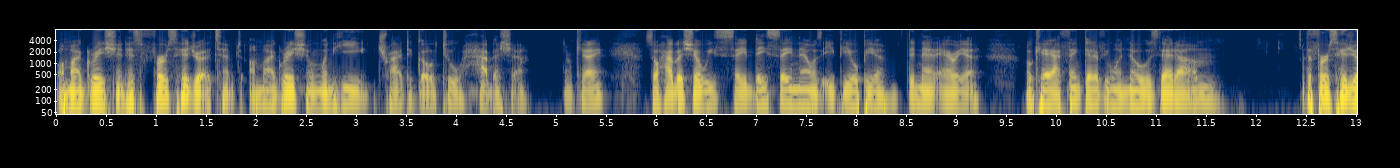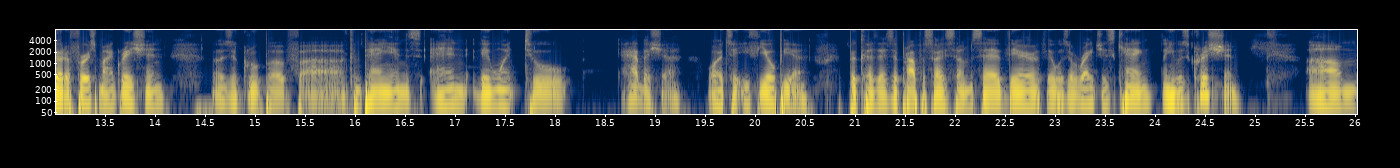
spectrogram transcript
on migration, his first hijra attempt on migration when he tried to go to Habasha. Okay, so Habasha, we say they say now is Ethiopia in that area. Okay, I think that everyone knows that um the first hijrah, the first migration, was a group of uh, companions, and they went to Habasha or to Ethiopia because, as the Prophet said, there there was a righteous king, and he was Christian. Um,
